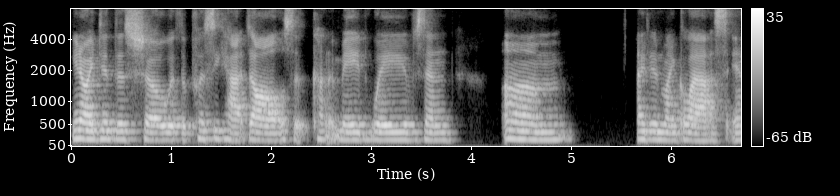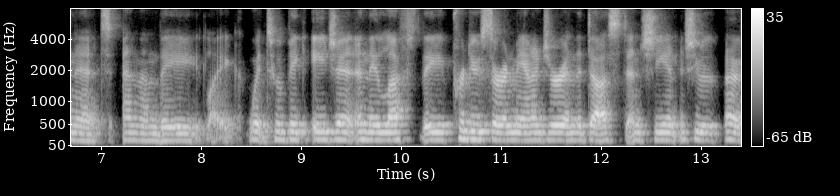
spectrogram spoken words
you know, I did this show with the Pussycat Dolls that kind of made waves and um I did my glass in it and then they like went to a big agent and they left the producer and manager in the dust and she and she was uh,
